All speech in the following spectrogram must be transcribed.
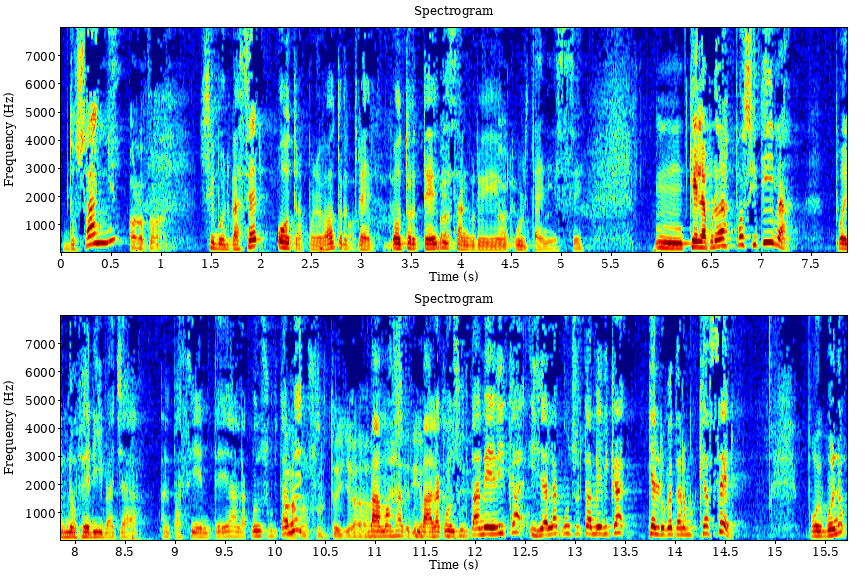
dos años. A los dos años. Se vuelve a hacer otra prueba, otro test, otro test de sangre oculta en ese. Mm, que la prueba es positiva, pues nos deriva ya al paciente a la consulta médica. Vamos a, va a la consulta médica y ya la consulta médica, ¿qué es lo que tenemos que hacer? Pues bueno,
